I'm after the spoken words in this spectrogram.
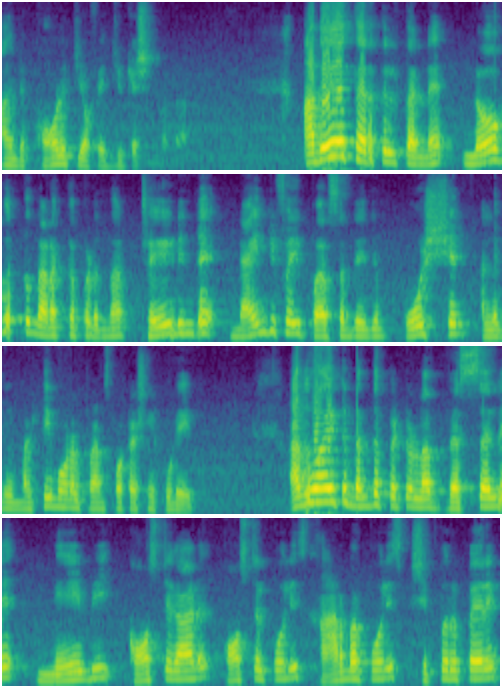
അതിന്റെ ക്വാളിറ്റി ഓഫ് എഡ്യൂക്കേഷൻ അതേ തരത്തിൽ തന്നെ ലോകത്ത് നടക്കപ്പെടുന്ന ട്രേഡിന്റെ നയന്റി ഫൈവ് പെർസെന്റേജും ഓഷ്യൻ അല്ലെങ്കിൽ മൾട്ടി മോഡൽ ട്രാൻസ്പോർട്ടേഷനിൽ കൂടെയും. അതുമായിട്ട് ബന്ധപ്പെട്ടുള്ള vessel navy coast guard coastal police harbour police ship repairing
